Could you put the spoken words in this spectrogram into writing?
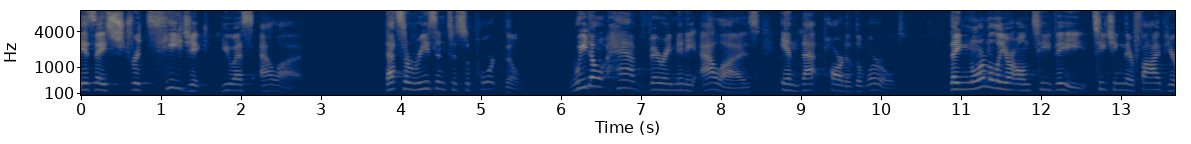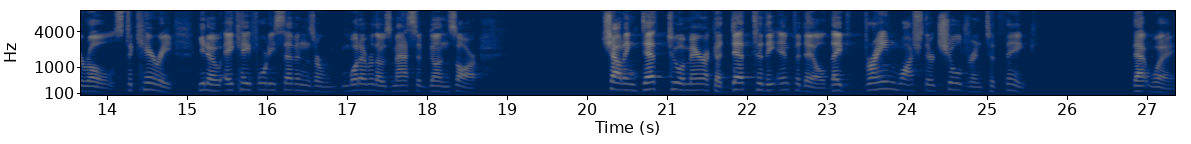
is a strategic U.S. ally. That's a reason to support them. We don't have very many allies in that part of the world. They normally are on TV teaching their five year olds to carry, you know, AK 47s or whatever those massive guns are, shouting, Death to America, death to the infidel. They've brainwashed their children to think that way.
